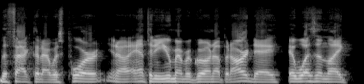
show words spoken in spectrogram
the fact that I was poor. You know, Anthony, you remember growing up in our day, it wasn't like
